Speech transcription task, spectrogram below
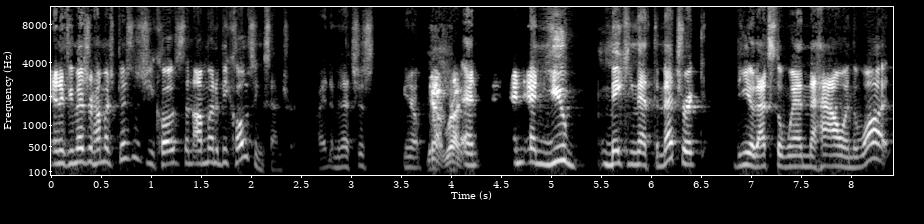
And if you measure how much business you close, then I'm going to be closing centric, right? I mean that's just you know Yeah, right. and and and you making that the metric you know that's the when the how and the what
